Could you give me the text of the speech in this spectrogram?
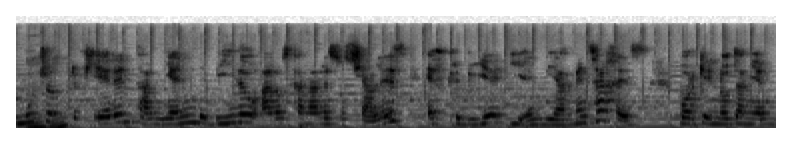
muchos prefieren también debido a los canales sociales escribir y enviar mensajes porque no también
